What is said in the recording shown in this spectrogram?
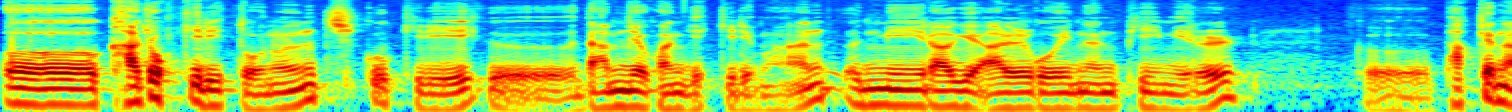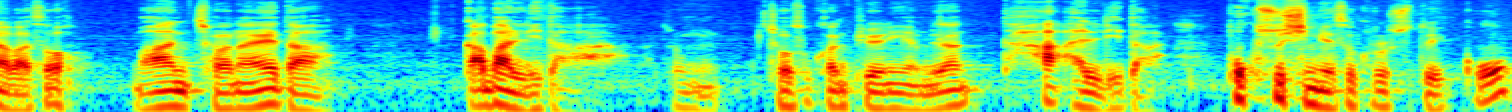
어, 가족끼리 또는 친구끼리 그 남녀 관계끼리만 은밀하게 알고 있는 비밀을 그 밖에 나가서 만천하에다 까발리다. 좀 저속한 표현이면 다 알리다. 복수심에서 그럴 수도 있고,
